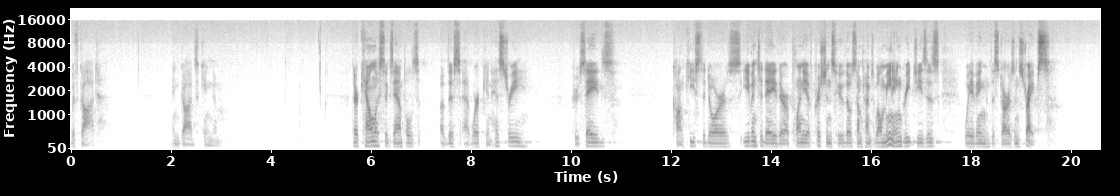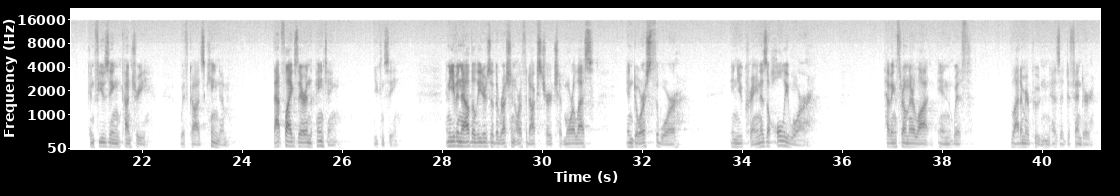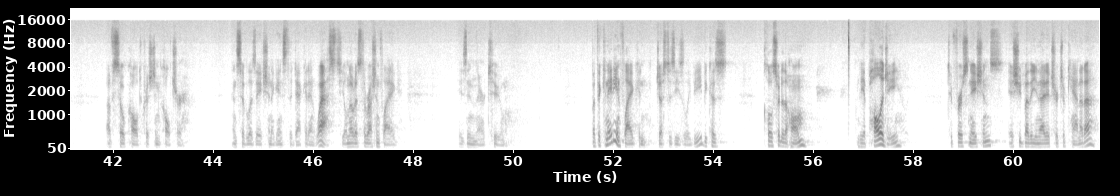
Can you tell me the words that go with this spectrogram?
with God and God's kingdom. There are countless examples of this at work in history crusades, conquistadors. Even today, there are plenty of Christians who, though sometimes well meaning, greet Jesus waving the stars and stripes, confusing country with God's kingdom. That flag's there in the painting, you can see. And even now, the leaders of the Russian Orthodox Church have more or less endorsed the war in Ukraine as a holy war having thrown their lot in with Vladimir Putin as a defender of so called Christian culture and civilization against the decadent West. You'll notice the Russian flag is in there too. But the Canadian flag can just as easily be because closer to the home, the apology to First Nations issued by the United Church of Canada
